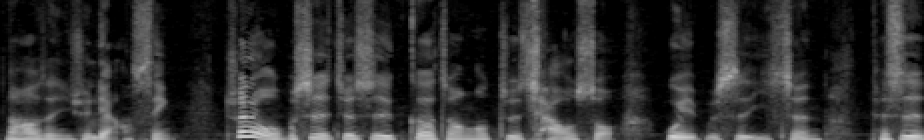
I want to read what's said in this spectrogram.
然后再你去两性。虽然我不是就是各种就是巧手，我也不是医生，可是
